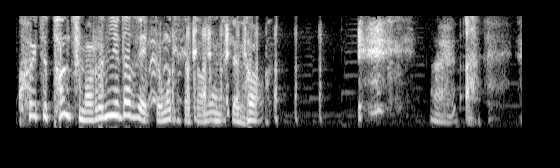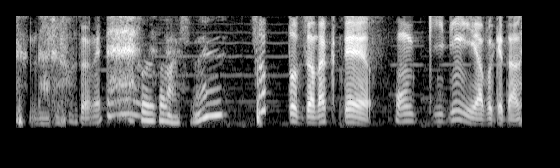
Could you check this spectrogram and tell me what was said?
こいつパンツ丸見えだぜって思ってたと思うんですけど、はい、なるほどね。そういうことなんですよね。ちょっとじゃなくて、本気に破けたな。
